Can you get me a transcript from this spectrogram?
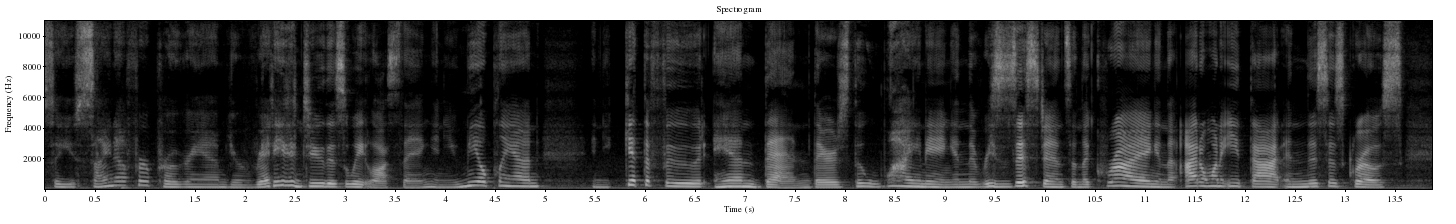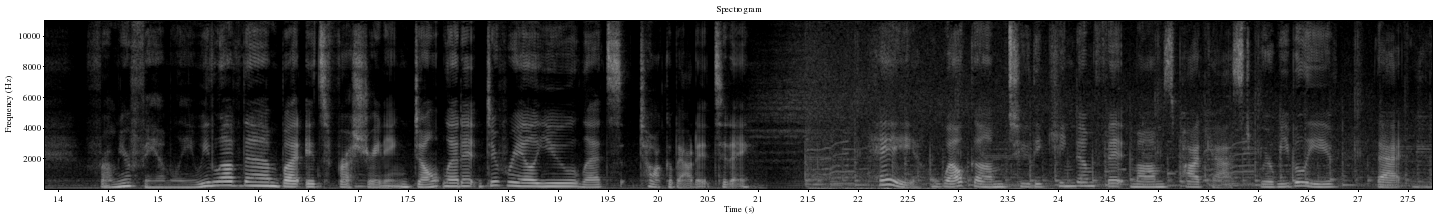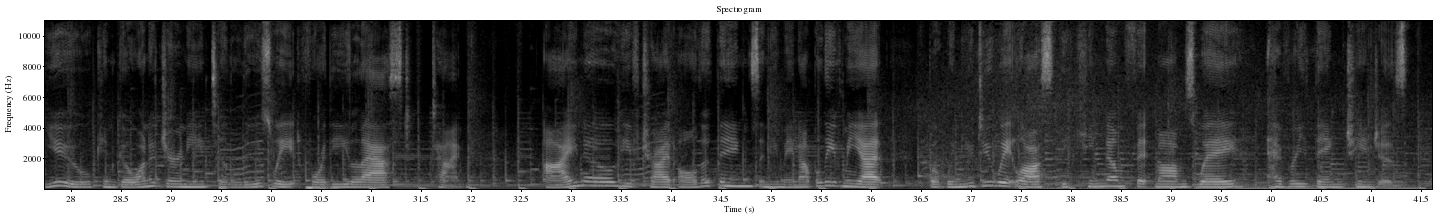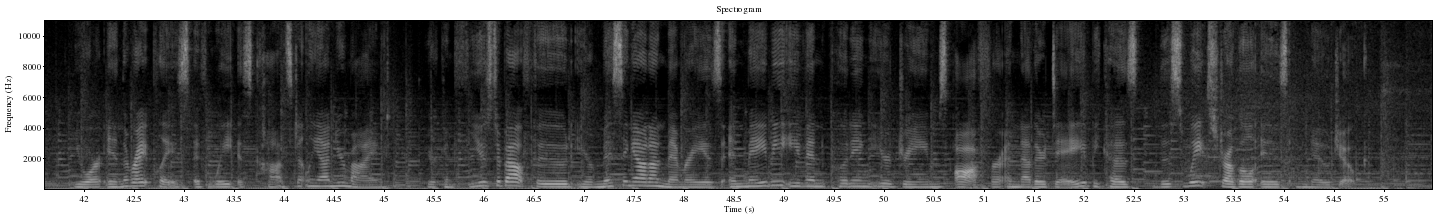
So you sign up for a program, you're ready to do this weight loss thing, and you meal plan and you get the food, and then there's the whining and the resistance and the crying and the I don't want to eat that, and this is gross from your family. We love them, but it's frustrating. Don't let it derail you. Let's talk about it today. Hey, welcome to the Kingdom Fit Moms podcast, where we believe that you can go on a journey to lose weight for the last time. I know you've tried all the things and you may not believe me yet, but when you do weight loss the Kingdom Fit Moms way, everything changes. You're in the right place if weight is constantly on your mind, you're confused about food, you're missing out on memories, and maybe even putting your dreams off for another day because this weight struggle is no joke.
